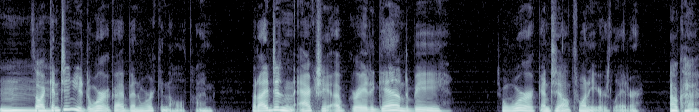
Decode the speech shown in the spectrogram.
So I Mm. continued to work. I've been working the whole time, but I didn't actually upgrade again to be to work until 20 years later. Okay.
